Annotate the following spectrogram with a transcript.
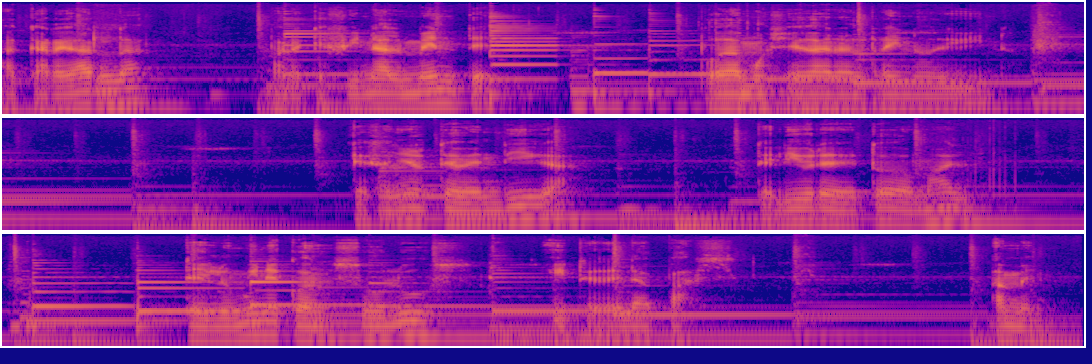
a cargarla para que finalmente podamos llegar al reino divino. Que el Señor te bendiga, te libre de todo mal, te ilumine con su luz y te dé la paz. Amén.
